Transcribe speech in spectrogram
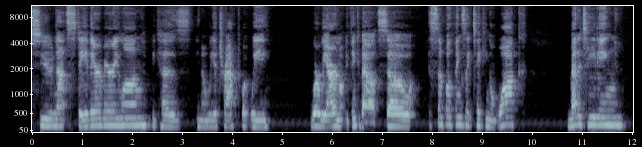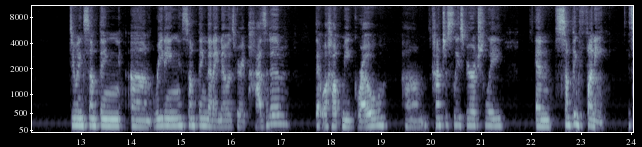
to not stay there very long because you know we attract what we where we are and what we think about so simple things like taking a walk meditating doing something um, reading something that i know is very positive that will help me grow um, consciously, spiritually, and something funny. It's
